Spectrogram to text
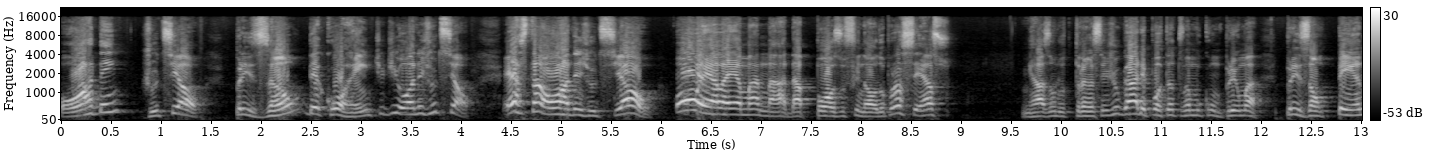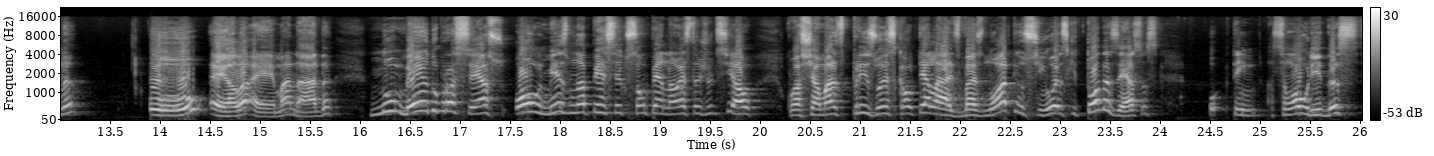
Ordem judicial. Prisão decorrente de ordem judicial. Esta ordem judicial, ou ela é emanada após o final do processo, em razão do trânsito em julgado, e portanto vamos cumprir uma prisão pena, ou ela é emanada no meio do processo, ou mesmo na persecução penal extrajudicial, com as chamadas prisões cautelares. Mas notem os senhores que todas essas são auridas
